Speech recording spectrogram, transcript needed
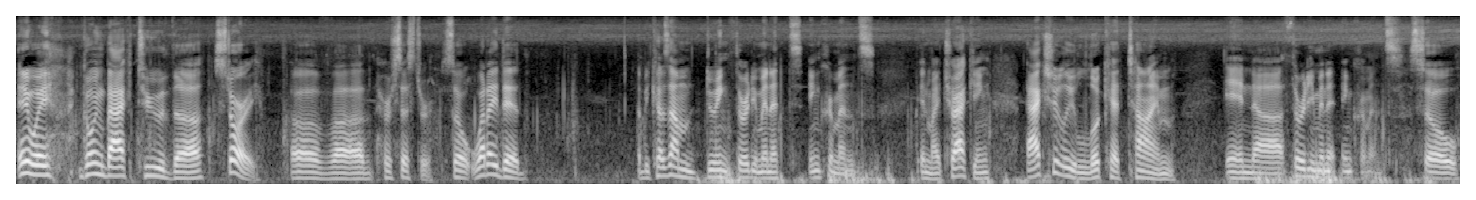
Anyway, going back to the story of uh, her sister. So what I did, because I'm doing 30 minute increments in my tracking, I actually look at time in uh, 30 minute increments. So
